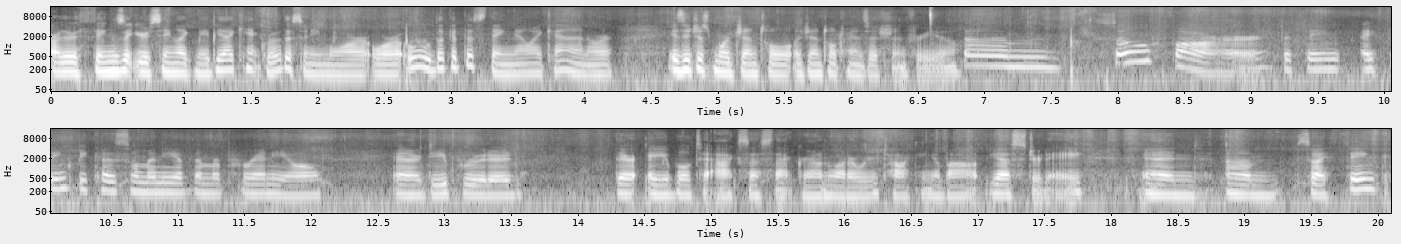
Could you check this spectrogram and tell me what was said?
are there things that you're seeing like maybe I can't grow this anymore, or oh look at this thing now I can, or is it just more gentle a gentle transition for you? Um, so far, the thing I think because so many of them are perennial and are deep rooted, they're able to access that groundwater we were talking about yesterday, and um, so I think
